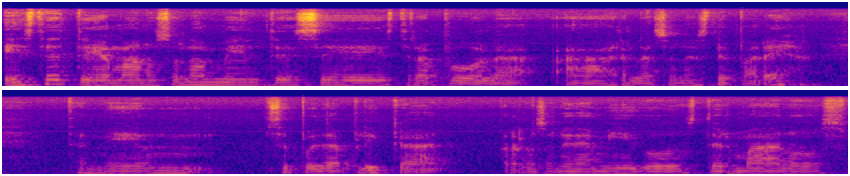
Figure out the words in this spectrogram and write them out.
Este tema no solamente se extrapola a relaciones de pareja, también se puede aplicar a relaciones de amigos, de hermanos,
